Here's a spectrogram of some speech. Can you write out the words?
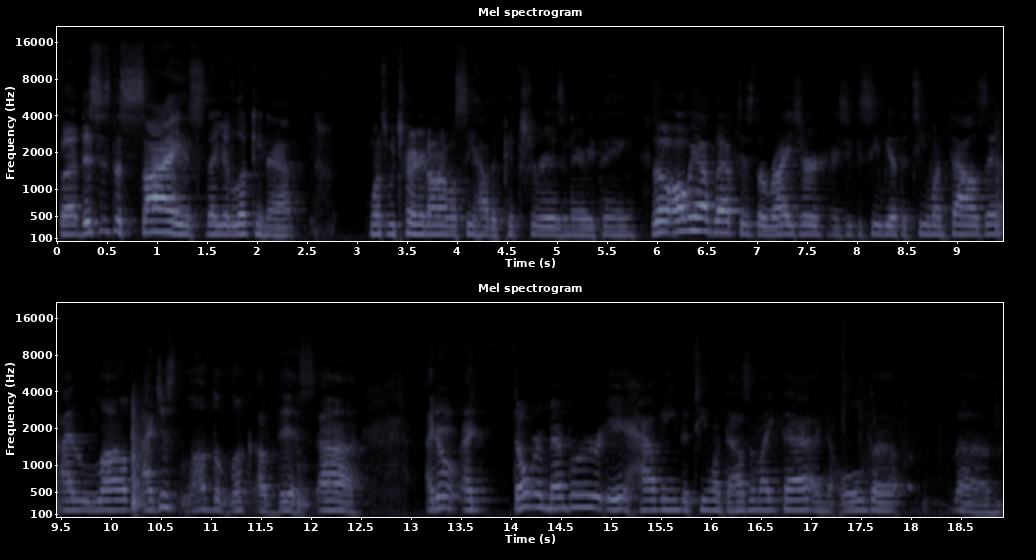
But this is the size that you're looking at. Once we turn it on, we'll see how the picture is and everything. So all we have left is the riser. As you can see, we have the T1000. I love, I just love the look of this. Uh, I don't, I don't remember it having the T1000 like that and the old uh, um,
